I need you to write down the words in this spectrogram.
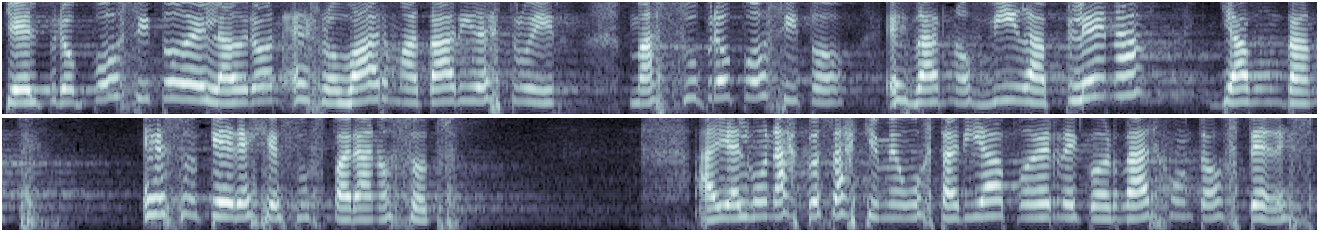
que el propósito del ladrón es robar, matar y destruir, mas su propósito es darnos vida plena y abundante. Eso quiere Jesús para nosotros. Hay algunas cosas que me gustaría poder recordar junto a ustedes.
